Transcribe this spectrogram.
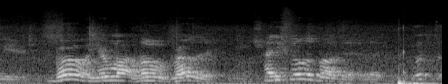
weird. bro, you're my little brother. How you feel about that? Like, What the,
